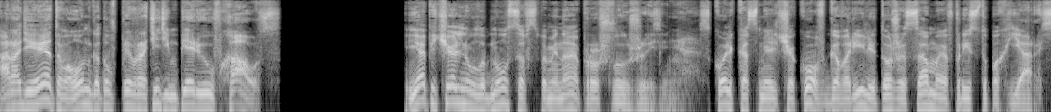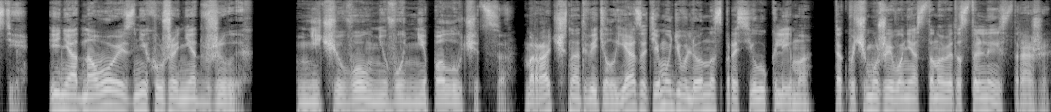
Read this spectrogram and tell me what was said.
А ради этого он готов превратить империю в хаос. Я печально улыбнулся, вспоминая прошлую жизнь. Сколько смельчаков говорили то же самое в приступах ярости, и ни одного из них уже нет в живых. «Ничего у него не получится», — мрачно ответил я, затем удивленно спросил у Клима. «Так почему же его не остановят остальные стражи?»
